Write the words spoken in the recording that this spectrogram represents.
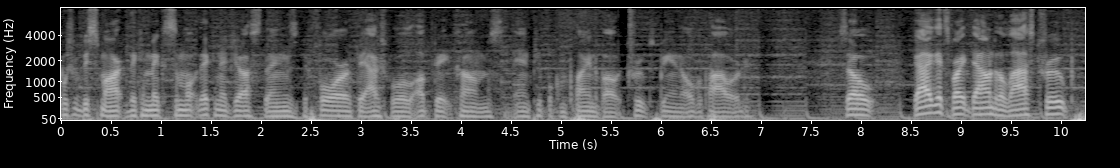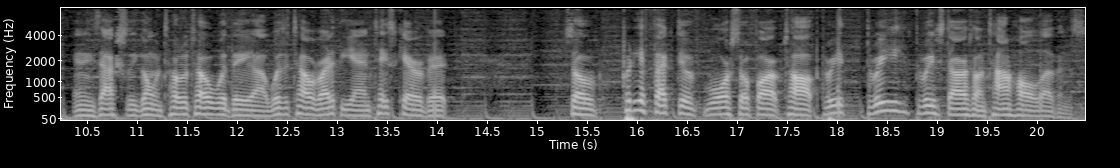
which would be smart. They can make some, they can adjust things before the actual update comes, and people complain about troops being overpowered. So, guy gets right down to the last troop, and he's actually going toe to toe with the uh, wizard tower right at the end. Takes care of it. So, pretty effective war so far up top. Three, three, three stars on Town Hall 11s.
